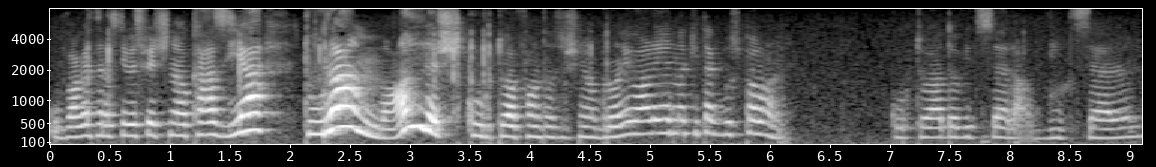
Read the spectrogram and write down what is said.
Uwaga, teraz niebezpieczna okazja. Turam, ależ Courtois fantastycznie obronił, ale jednak i tak był spalony. Courtois do Witsela. Witsel.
